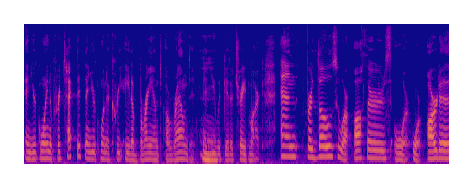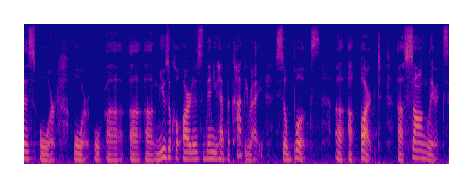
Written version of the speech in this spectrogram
and you're going to protect it, then you're going to create a brand around it mm. and you mm-hmm. would get a trademark. And for those who are authors or, or artists or or, or uh, uh, uh, musical artists, then you have the copyright. So books, uh, uh, art, uh, song lyrics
